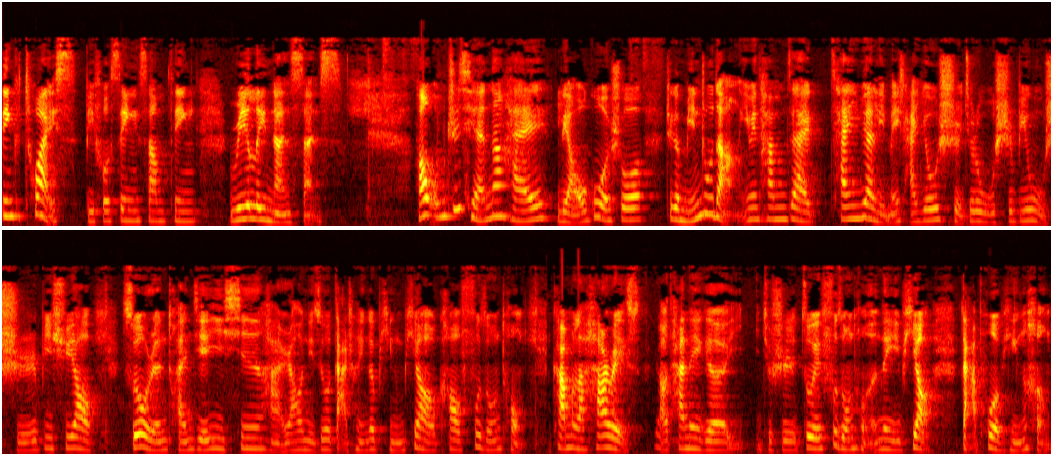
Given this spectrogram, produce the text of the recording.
Think twice before saying something really nonsense. 好，我们之前呢还聊过说，这个民主党因为他们在参议院里没啥优势，就是五十比五十，必须要所有人团结一心哈，然后你最后打成一个平票，靠副总统 Kamala Harris，然后他那个就是作为副总统的那一票打破平衡，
